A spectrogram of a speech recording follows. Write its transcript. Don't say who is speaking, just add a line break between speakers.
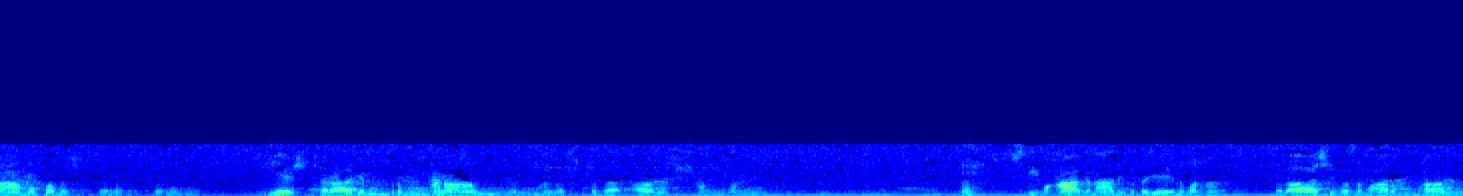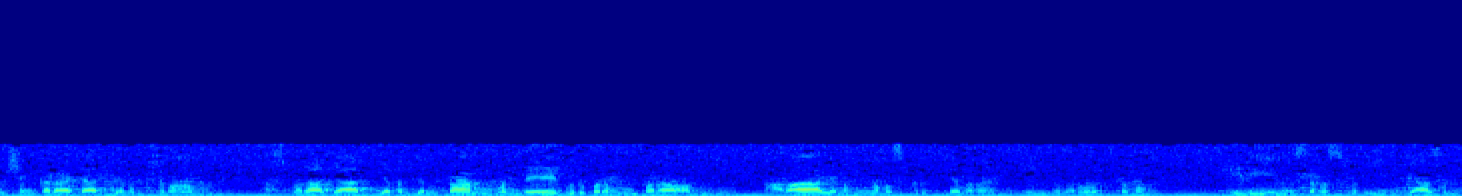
उपवीतिनमुपमिष्टमुत्तमम् ज्येष्ठराजम् ब्रह्मणाम् ब्रह्मणस्पत आनुष्वन्वन् श्रीमहागणाधिपतये नमः सदाशिवसमारम्भाम् शङ्कराचार्यमध्यमाम् अस्मदाचार्यपर्यन्ताम् वन्दे गुरुपरम्पराम् नारायणम् नमस्कृत्य नर चैव नरोत्तमम् देवीम् सरस्वतीम् व्यासम्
